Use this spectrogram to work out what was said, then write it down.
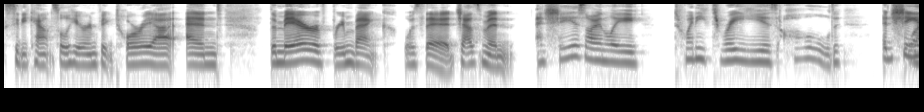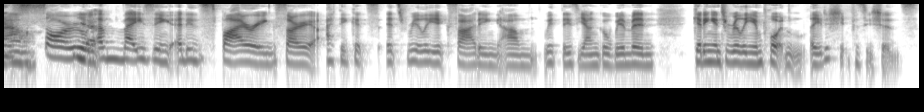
City Council here in Victoria, and the mayor of Brimbank was there, Jasmine, and she is only 23 years old and she wow. is so yeah. amazing and inspiring so i think it's it's really exciting um, with these younger women getting into really important leadership positions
